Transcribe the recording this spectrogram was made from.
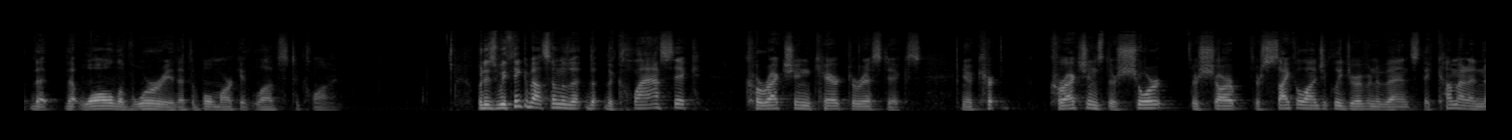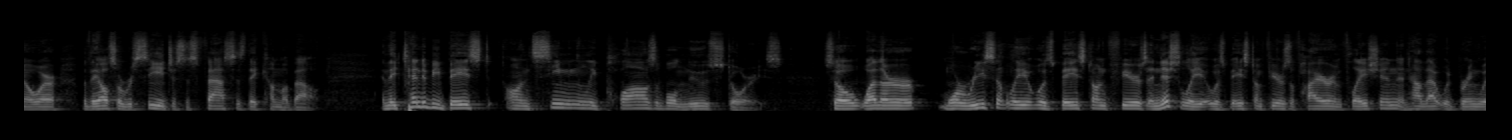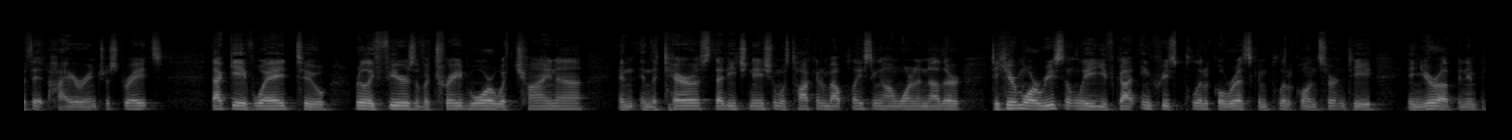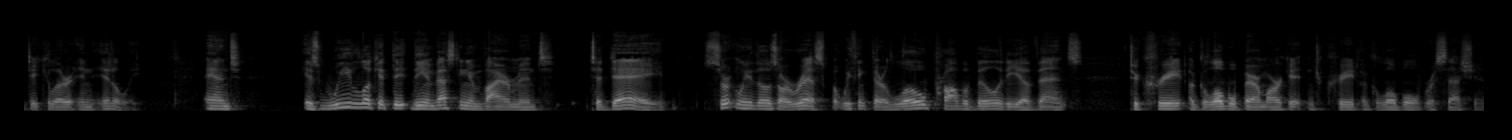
that, that wall of worry that the bull market loves to climb. But as we think about some of the, the, the classic correction characteristics, you know, cor- corrections, they're short, they're sharp, they're psychologically driven events, they come out of nowhere, but they also recede just as fast as they come about. And they tend to be based on seemingly plausible news stories. So, whether more recently it was based on fears, initially it was based on fears of higher inflation and how that would bring with it higher interest rates. That gave way to really fears of a trade war with China and, and the tariffs that each nation was talking about placing on one another to hear more recently, you've got increased political risk and political uncertainty in Europe, and in particular in Italy. And as we look at the, the investing environment today, certainly those are risks, but we think they're low probability events to create a global bear market and to create a global recession.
